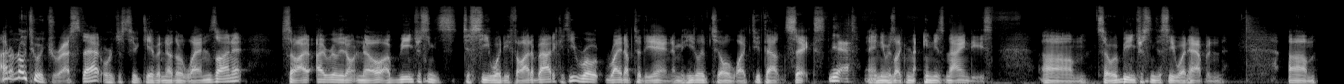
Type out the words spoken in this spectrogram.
I don't know to address that or just to give another lens on it. So I, I really don't know. I'd be interesting to see what he thought about it because he wrote right up to the end. I mean, he lived till like 2006. Yeah. and he was like in his 90s. Um, so it'd be interesting to see what happened. Um,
